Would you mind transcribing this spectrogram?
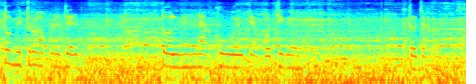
તો મિત્રો, આપણે અત્યારે ટોલ નાખવું હોય ત્યાં પહોંચી ગયું. તો ચાલો.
